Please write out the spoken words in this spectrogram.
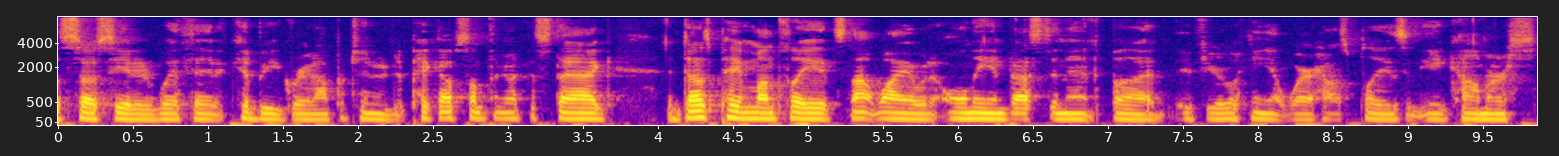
associated with it. It could be a great opportunity to pick up something like a stag. It does pay monthly. It's not why I would only invest in it, but if you're looking at warehouse plays and e-commerce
